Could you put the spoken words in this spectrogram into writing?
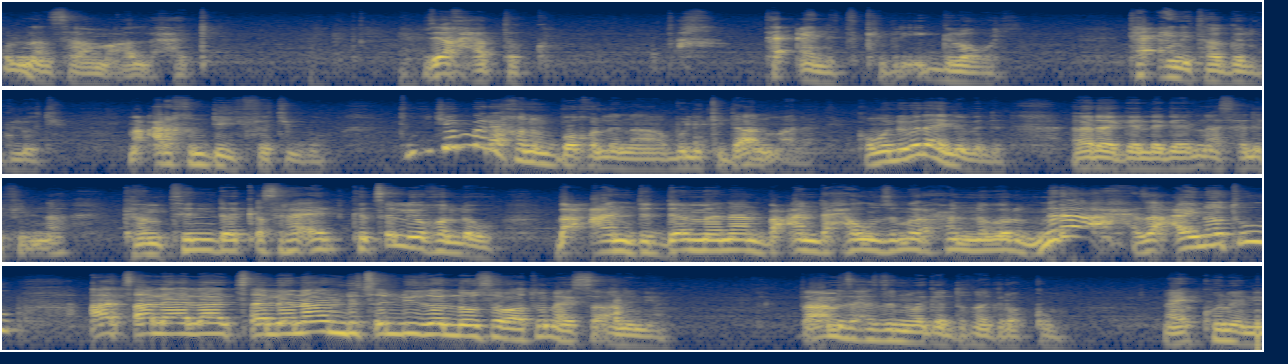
ኩልና ንሰማዕ ኣሎ ሓቂ። እዚኣ ክሓተኩም እንታይ ዓይነት ክብሪ ግሎሪ እንታይ ዓይነት ኣገልግሎት እዩ? ማዕረ ክንደይ እቲ መጀመርያ ክንቦ ከለና ብሉይ ኪዳን ማለት እዩ ከምኡ ንብል ኣይንብልን ኣረ ገለገለና ስሕልፍ ኢልና ከምቲ እስራኤል ክፅልዩ ከለዉ ብዓንዲ ደመናን ብዓንዲ ሓውን ዝመርሑ ነበሩ ምራሕ እዛ ዓይነቱ ኣፃላላ ፀለናን ዝፅልዩ ዘለዉ ሰባት እውን ኣይሰኣንን እዮም ብጣዕሚ ዘሕዝን መገዲ ክነግረኩም ናይ ኮነኒ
